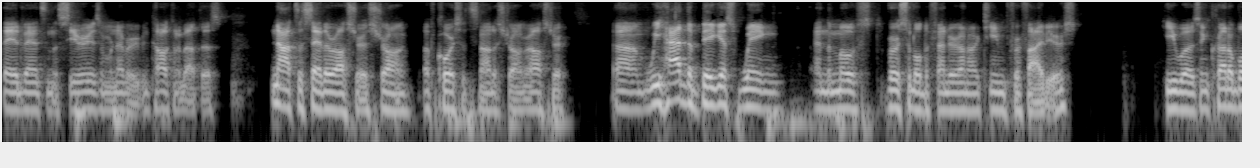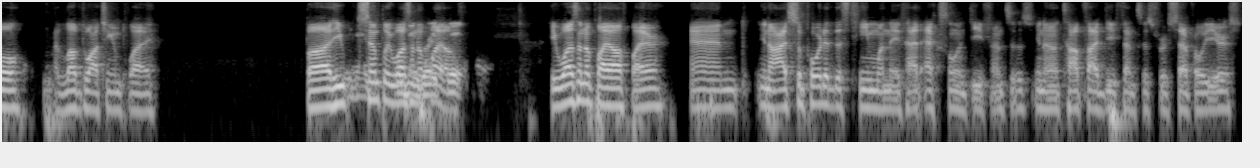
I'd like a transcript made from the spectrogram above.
they advance in the series, and we're never even talking about this. Not to say the roster is strong. Of course, it's not a strong roster. Um, we had the biggest wing and the most versatile defender on our team for five years. He was incredible. I loved watching him play but he simply wasn't a playoff. He wasn't a playoff player. And, you know, I've supported this team when they've had excellent defenses, you know, top five defenses for several years.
